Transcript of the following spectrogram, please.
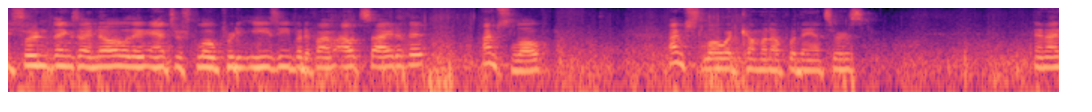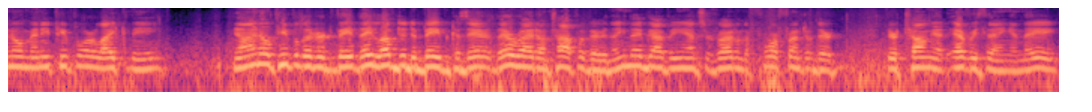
certain things I know, the answers flow pretty easy. But if I'm outside of it, I'm slow. I'm slow at coming up with answers. And I know many people are like me. Now, I know people that are debate. They love to debate because they're they're right on top of everything. They've got the answers right on the forefront of their their tongue at everything, and they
